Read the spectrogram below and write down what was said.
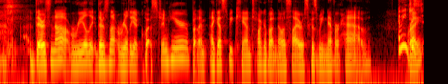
there's not really. There's not really a question here, but I, I guess we can talk about Noah Cyrus because we never have. I mean, right? just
